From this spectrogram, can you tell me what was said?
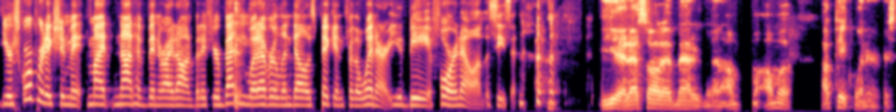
your score prediction may, might not have been right on, but if you're betting whatever Lendale is picking for the winner, you'd be 4 0 on the season. yeah, that's all that matters, man. I'm, I'm a, I pick winners.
